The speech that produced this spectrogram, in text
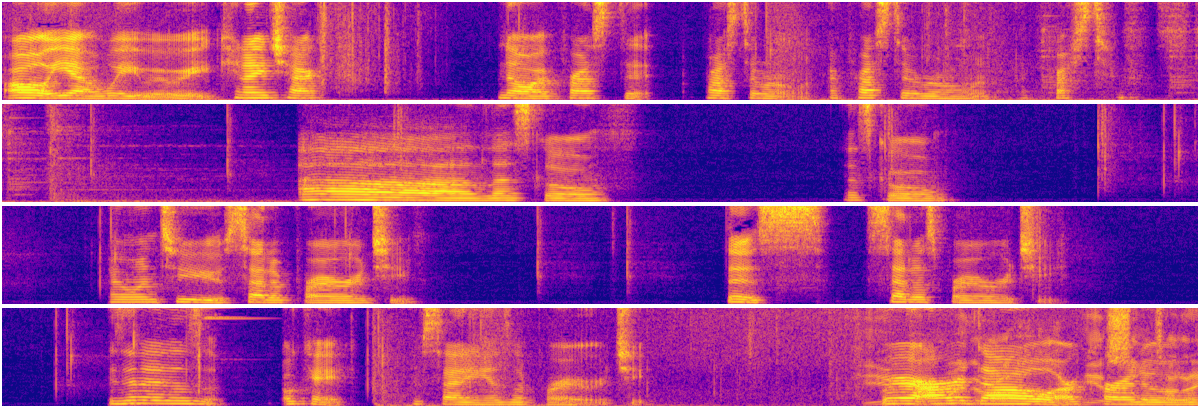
Oh, yeah, wait, wait, wait. Can I check? No, I pressed it. Pressed the wrong one. I pressed the wrong one. I pressed it. Ah, let's go. Let's go. I want to set a priority. This. Set as priority. Isn't it as a... Okay, I'm setting as a priority. Where art thou, Ricardo?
